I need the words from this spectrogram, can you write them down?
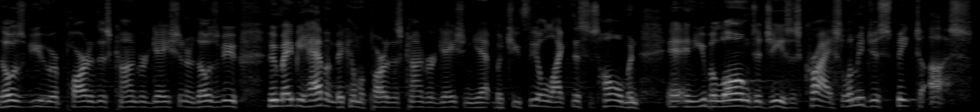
those of you who are part of this congregation, or those of you who maybe haven't become a part of this congregation yet, but you feel like this is home and, and you belong to Jesus Christ, let me just speak to us.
